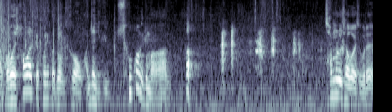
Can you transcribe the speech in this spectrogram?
저번에 샤워할 때 보니까 너 그거 완전 이게 새우깡이더만 찬물로 샤워해서 그래.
